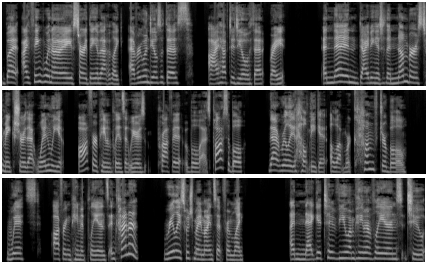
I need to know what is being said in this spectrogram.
But I think when I started thinking that, like everyone deals with this, I have to deal with it, right? And then diving into the numbers to make sure that when we offer payment plans that we're as profitable as possible, that really helped me get a lot more comfortable with offering payment plans and kind of really switch my mindset from like a negative view on payment plans to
